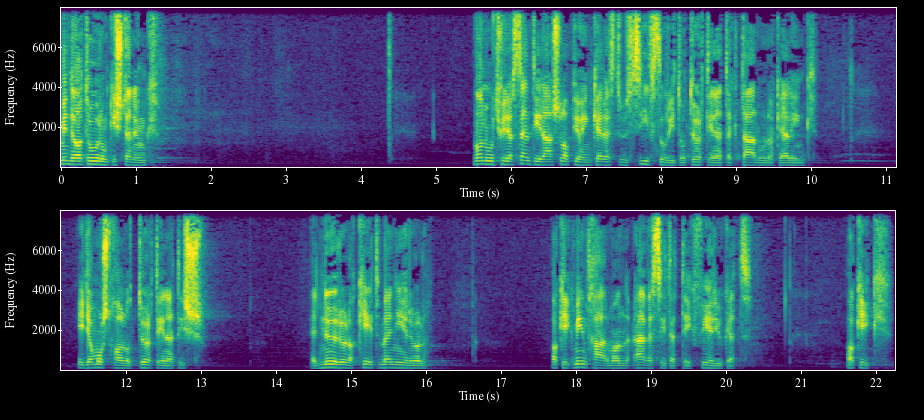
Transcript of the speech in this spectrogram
A Tórunk Istenünk, Van úgy, hogy a Szentírás lapjain keresztül szívszorító történetek tárulnak elénk. Így a most hallott történet is. Egy nőről, a két mennyéről, akik mindhárman elveszítették férjüket, akik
